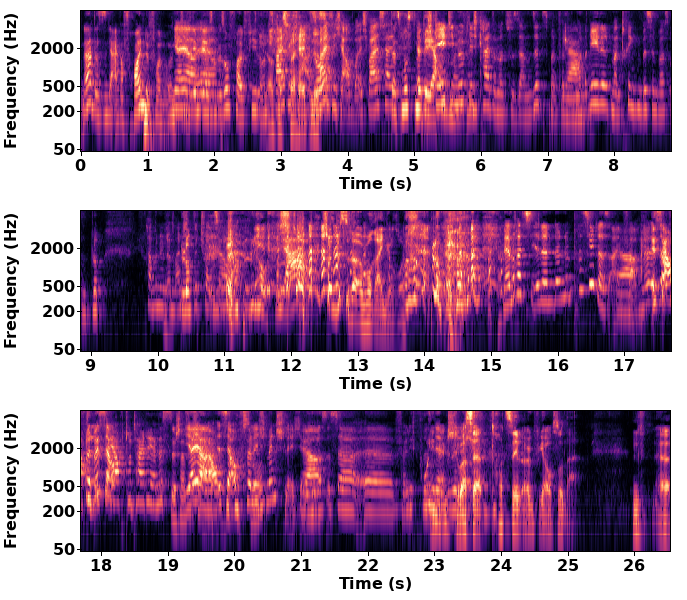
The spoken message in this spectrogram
ne, das sind ja einfach Freunde von uns, Ja, die ja, sehen wir ja ja. sowieso voll viel und Ja, weiß das ich, ja, das Verhältnis- weiß ich ja auch, weil ich weiß halt, Das da ja besteht die Möglichkeit, wenn man zusammen sitzt, man, Ja. man redet, man trinkt ein bisschen was und blub. Haben wir nun in manchen Blub. Situationen auch gesehen. ja, Schon bist du da irgendwo reingerutscht. Dann, passi dann, dann passiert das einfach. Ne? ist ja auch, du bist ja auch total realistisch. Das Ja, ja, ist ja auch völlig so. menschlich. Ja. Also das ist ja äh, Völlig polymenschlich. Du hast ja trotzdem irgendwie auch so ein, ein äh,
